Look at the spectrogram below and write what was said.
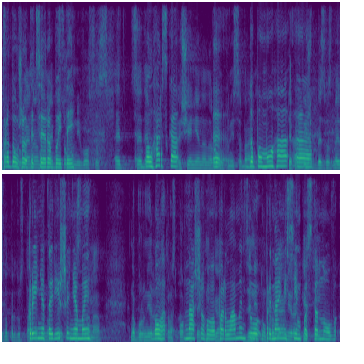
продовжувати установена це на робити. най-високо ниво с Е7 Болгарська решение на е, Народното ни събрание. допомога Те е, предвиждат безвъзмездно предоставяне прийнята на українската рішеннями страна на бронирана Болга- транспортна нашого техніка, парламенту зенітно принаймні управляемі сім ракети постанов. і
